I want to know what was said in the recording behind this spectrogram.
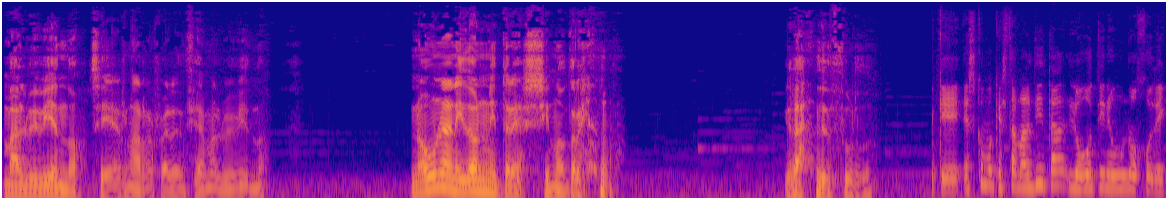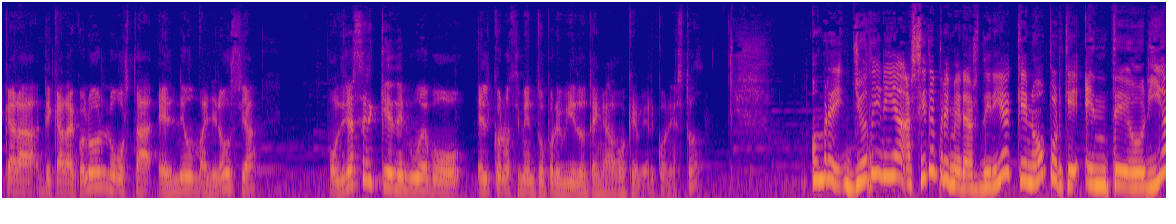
Malviviendo. Sí, es una referencia a Malviviendo. No una, ni dos, ni tres, sino tres. Grande zurdo. es como que está maldita, luego tiene un ojo de, cara, de cada color, luego está el Neumayerosia. ¿Podría ser que de nuevo el conocimiento prohibido tenga algo que ver con esto? Hombre, yo diría, así de primeras, diría que no, porque en teoría,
